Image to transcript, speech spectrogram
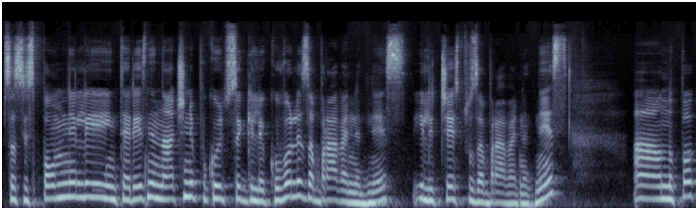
са си спомнили интересни начини, по които са ги лекували, забравяни днес или често забравяни днес. А, но пък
